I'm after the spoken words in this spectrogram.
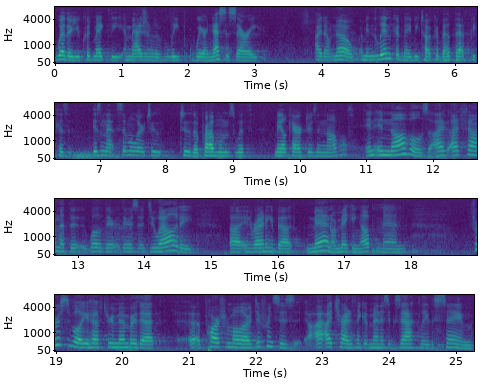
Whether you could make the imaginative leap where necessary, I don't know. I mean, Lynne could maybe talk about that because isn't that similar to, to the problems with male characters in novels? In, in novels, I've, I've found that the, well, there, there's a duality uh, in writing about men or making up men. First of all, you have to remember that uh, apart from all our differences, I, I, try to think of men as exactly the same.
